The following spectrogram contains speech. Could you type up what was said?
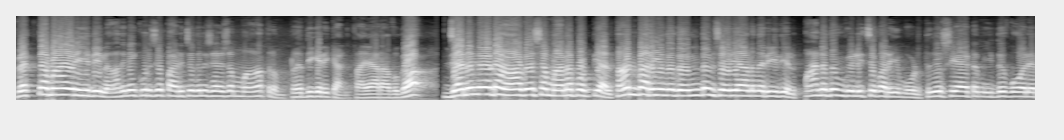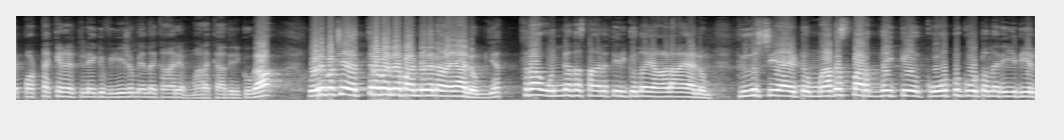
വ്യക്തമായ രീതിയിൽ അതിനെക്കുറിച്ച് പഠിച്ചതിന് ശേഷം മാത്രം പ്രതികരിക്കാൻ തയ്യാറാവുക. ജനങ്ങളുടെ ആവേശം അണപൊട്ടിയാൽ താൻ പറയുന്നത് എന്തും ശരിയാണെന്ന രീതിയിൽ പലതും വിളിച്ചു പറയുമ്പോൾ തീർച്ചയായിട്ടും ഇതുപോലെ പൊട്ടക്കിണറ്റിലേക്ക് വീഴും എന്ന കാര്യം മറക്കാതിരിക്കുക. ഒരുപക്ഷെ എത്ര വലിയ പണ്ഡിതനായാലും എത്ര ഉന്നത സ്ഥാനത്തിരിക്കുന്നയാളായാലും തീർച്ചയായിട്ടും മതസ്പർദ്ധയ്ക്ക് കോപ്പ് കൂട്ടുന്ന രീതിയിൽ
